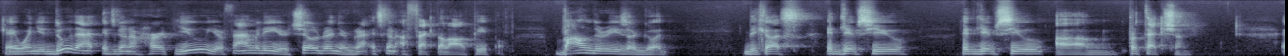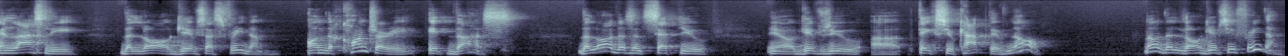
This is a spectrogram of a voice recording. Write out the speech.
Okay, when you do that, it's going to hurt you, your family, your children, your grand. It's going to affect a lot of people. Boundaries are good because it gives you it gives you um, protection. And lastly, the law gives us freedom. On the contrary, it does. The law doesn't set you, you know, gives you, uh, takes you captive. No. No, the law gives you freedom.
